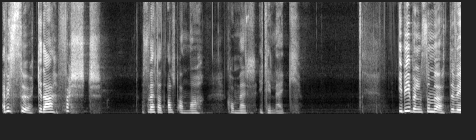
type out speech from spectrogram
Jeg vil søke deg først. Og så vet jeg at alt annet kommer i tillegg. I Bibelen så møter vi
